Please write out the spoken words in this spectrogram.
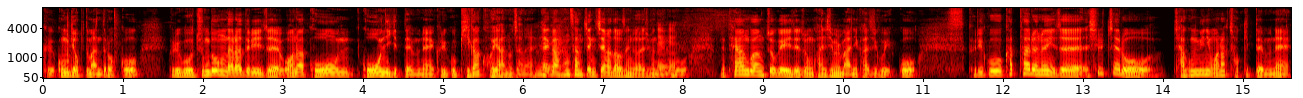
그 공기업도 만들었고 그리고 중동 나라들이 이제 워낙 고온 고온이기 때문에 그리고 비가 거의 안 오잖아요. 네. 해가 항상 쨍쨍하다고 생각하시면 네. 되고 태양광 쪽에 이제 좀 관심을 많이 가지고 있고 그리고 카타르는 이제 실제로 자국민이 워낙 적기 때문에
